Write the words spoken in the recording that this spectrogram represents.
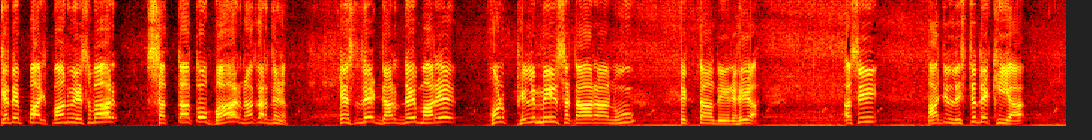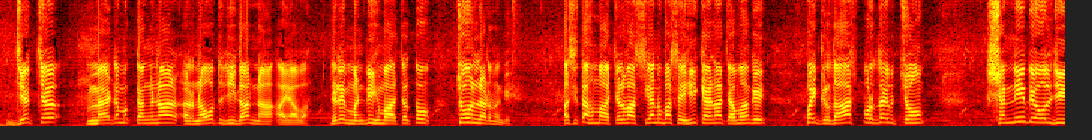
ਕਹਿੰਦੇ ਭਾਜਪਾ ਨੂੰ ਇਸ ਵਾਰ ਸੱਤਾ ਤੋਂ ਬਾਹਰ ਨਾ ਕਰ ਦੇਣ। ਇਸ ਦੇ ਡਰ ਦੇ ਮਾਰੇ ਹੁਣ ਫਿਲਮੀ ਸਟਾਰਾਂ ਨੂੰ ਟਿਕਟਾਂ ਦੇ ਰਹੇ ਆ। ਅਸੀਂ ਅੱਜ ਲਿਸਟ ਦੇਖੀ ਆ ਜਿਸ 'ਚ ਮੈਡਮ ਕੰਗਣਾ ਰਣੌਤ ਜੀ ਦਾ ਨਾਂ ਆਇਆ ਵਾ, ਜਿਹੜੇ ਮੰਡੀ ਹਿਮਾਚਲ ਤੋਂ ਚੋਣ ਲੜਨਗੇ। ਅਸੀਂ ਤਾਂ ਹਿਮਾਚਲ ਵਾਸੀਆਂ ਨੂੰ ਬਸ ਇਹੀ ਕਹਿਣਾ ਚਾਹਾਂਗੇ, ਭਾਈ ਗੁਰਦਾਸਪੁਰ ਦੇ ਵਿੱਚੋਂ ਸ਼ੰਨੀ ਦਿਓਲ ਜੀ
